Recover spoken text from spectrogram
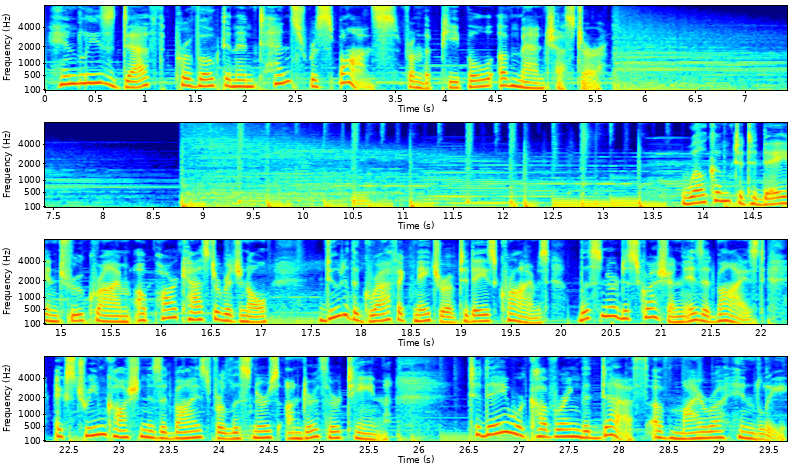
Hindley's death provoked an intense response from the people of Manchester. Welcome to Today in True Crime, a Parcast original. Due to the graphic nature of today's crimes, listener discretion is advised. Extreme caution is advised for listeners under 13. Today we're covering the death of Myra Hindley,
